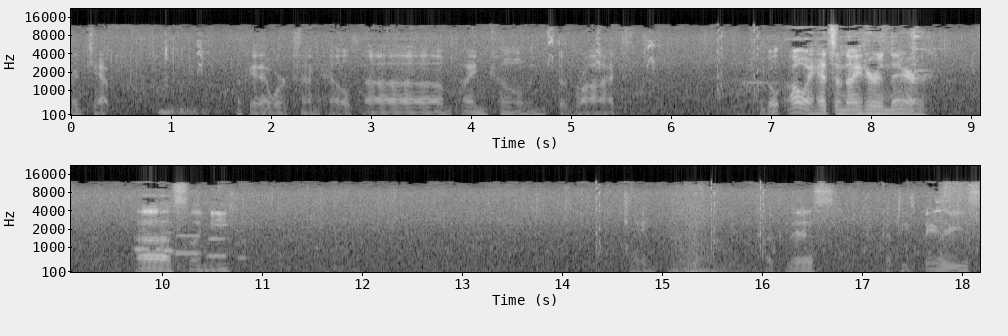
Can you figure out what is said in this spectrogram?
Red cap. Okay, that works on health. Um, pine cones, the rot. The gold. Oh, I had some niter in there. Uh, silly me. Okay. Cook this. Got these berries.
